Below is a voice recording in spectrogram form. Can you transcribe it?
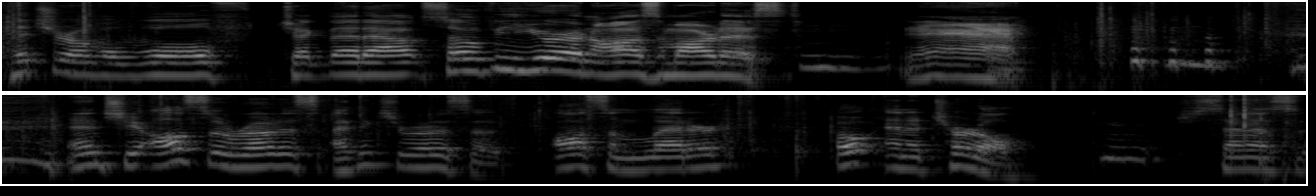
picture of a wolf. Check that out, Sophie. You're an awesome artist. Yeah. and she also wrote us. I think she wrote us an awesome letter. Oh, and a turtle. She sent us a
